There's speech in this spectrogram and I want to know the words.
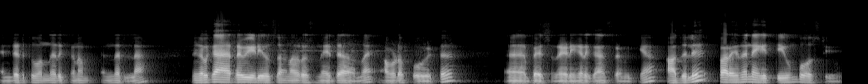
എന്റെ അടുത്ത് വന്നെടുക്കണം എന്നല്ല. നിങ്ങൾക്ക് ആരുടെ വീഡിയോസാണ് റെസിനേറ്റ് ആകുന്നത് അവിടെ പോയിട്ട് പേഴ്സണൽ റൈഡിങ് എടുക്കാൻ ശ്രമിക്കുക അതിൽ പറയുന്ന നെഗറ്റീവും പോസിറ്റീവും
